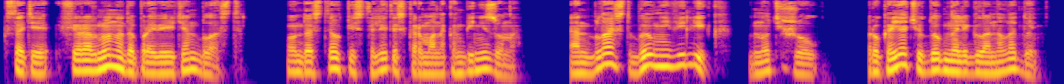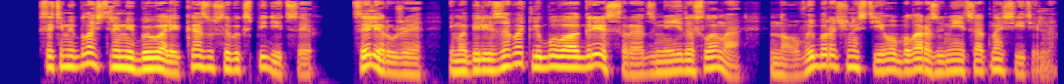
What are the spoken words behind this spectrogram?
Кстати, все равно надо проверить анбласт. Он достал пистолет из кармана комбинезона. Анбласт был невелик, но тяжел. Рукоять удобно легла на ладонь. С этими бластерами бывали казусы в экспедициях. Цель оружия — иммобилизовать любого агрессора от змеи до слона, но выборочность его была, разумеется, относительна.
